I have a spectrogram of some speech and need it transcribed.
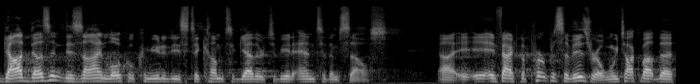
God doesn't design local communities to come together to be an end to themselves. Uh, in fact, the purpose of Israel, when we talk about the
